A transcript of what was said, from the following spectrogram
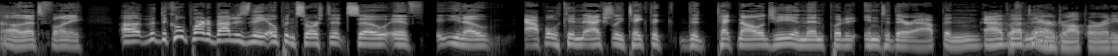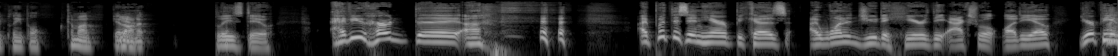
Oh, that's funny. Uh, but the cool part about it is they open sourced it, so if you know Apple can actually take the the technology and then put it into their app and Add that to there. airdrop already, people. Come on, get Yeah. on it. Please do. Have you heard the? Uh, I put this in here because I wanted you to hear the actual audio. European I- I-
